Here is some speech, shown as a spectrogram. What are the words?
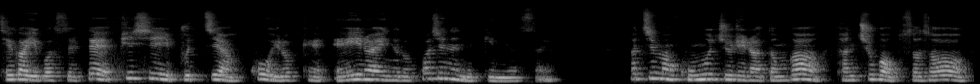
제가 입었을 때 핏이 붙지 않고 이렇게 A라인으로 퍼지는 느낌이었어요. 하지만 고무줄이라던가 단추가 없어서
